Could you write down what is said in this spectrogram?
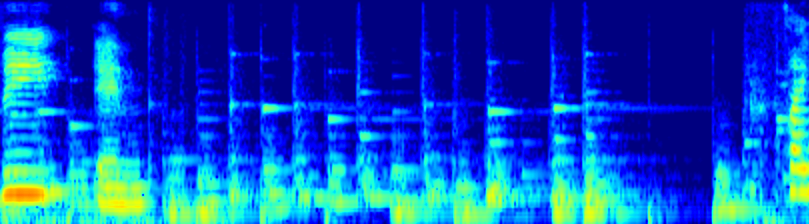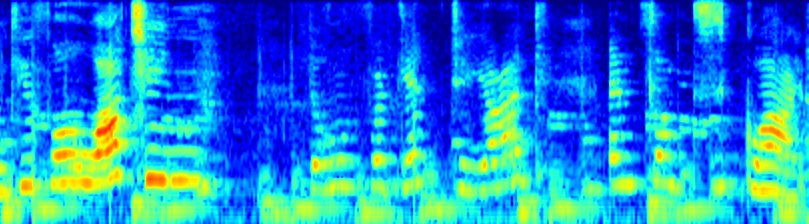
The end. Thank you for watching. Don't forget to like and subscribe.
